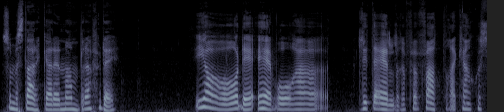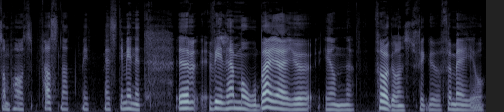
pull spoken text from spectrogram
som är starkare än andra för dig? Ja, det är våra lite äldre författare kanske som har fastnat mest i minnet. Eh, Vilhelm Moberg är ju en förgrundsfigur för mig och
